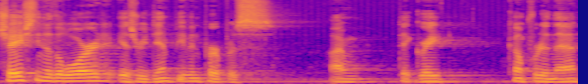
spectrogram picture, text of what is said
Chastening of the Lord is redemptive in purpose. I take great comfort in that.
